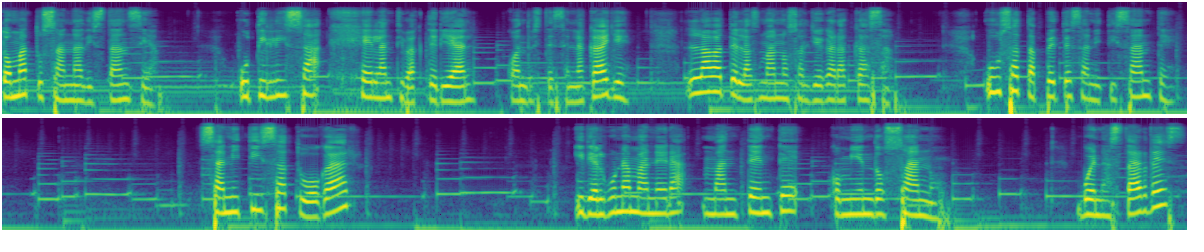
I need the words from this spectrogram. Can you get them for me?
toma tu sana distancia, utiliza gel antibacterial cuando estés en la calle, lávate las manos al llegar a casa, usa tapete sanitizante, sanitiza tu hogar y de alguna manera mantente comiendo sano. Buenas tardes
